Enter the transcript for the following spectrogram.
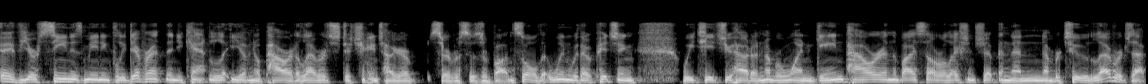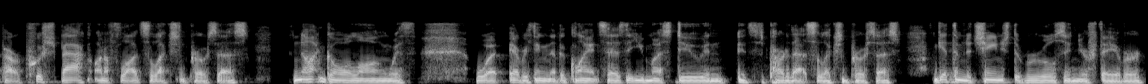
if you're seen as meaningfully different, then you can't, you have no power to leverage to change how your services are bought and sold. At Win Without Pitching, we teach you how to number one, gain power in the buy sell relationship. And then number two, leverage that power, push back on a flawed selection process, not go along with what everything that the client says that you must do. And it's part of that selection process. Get them to change the rules in your favor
